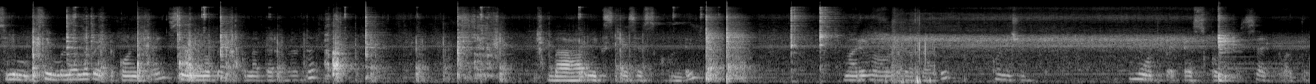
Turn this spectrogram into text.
సిమ్ సిమ్లోనే పెట్టుకోండి ఫ్రెండ్స్. సిమ్లో పెట్టుకున్న తర్వాత బాగా మిక్స్ చేసేసుకోండి. మరి వాటర్ కాదు కొంచెం మూత పెట్టేసుకోండి సరిపోద్ది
